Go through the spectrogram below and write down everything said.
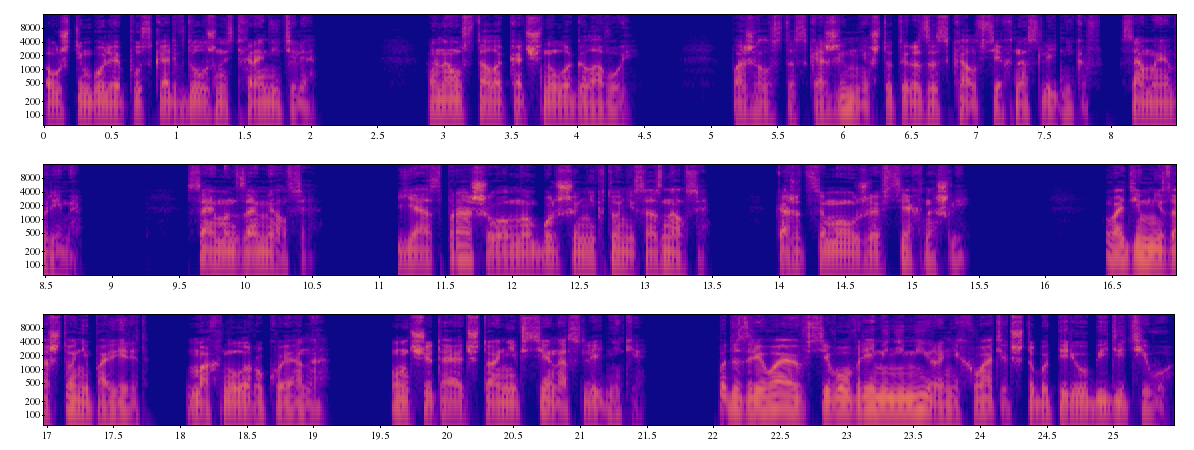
а уж тем более пускать в должность хранителя. Она устало качнула головой. «Пожалуйста, скажи мне, что ты разыскал всех наследников. Самое время». Саймон замялся. «Я спрашивал, но больше никто не сознался. Кажется, мы уже всех нашли». «Вадим ни за что не поверит», — махнула рукой она. «Он считает, что они все наследники. Подозреваю, всего времени мира не хватит, чтобы переубедить его».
